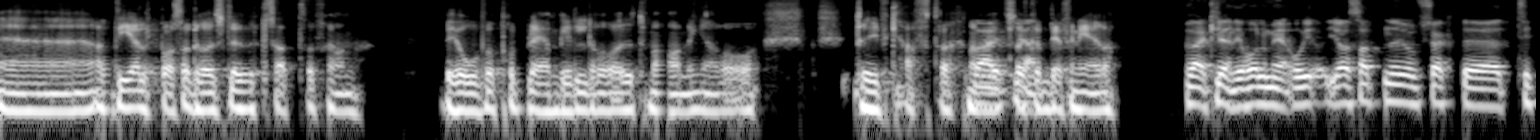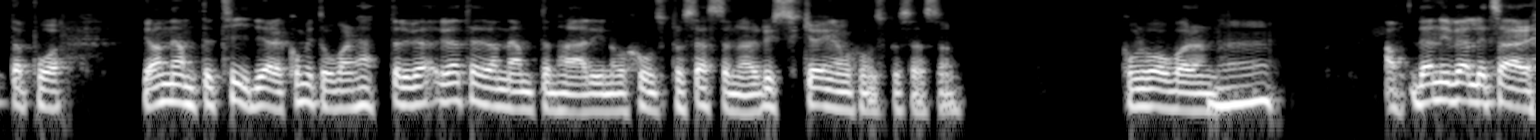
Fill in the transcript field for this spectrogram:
eh, att hjälpa oss att dra slutsatser från behov och problembilder och utmaningar och drivkrafter när Verkligen. vi försöker definiera. Verkligen, jag håller med. Och jag satt nu och försökte titta på jag har nämnt det tidigare, jag kommer inte ihåg vad den hette. Jag vet att jag har nämnt den här innovationsprocessen, den här ryska innovationsprocessen. Kommer du ihåg vad den... Nej. Ja, den är väldigt så här...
